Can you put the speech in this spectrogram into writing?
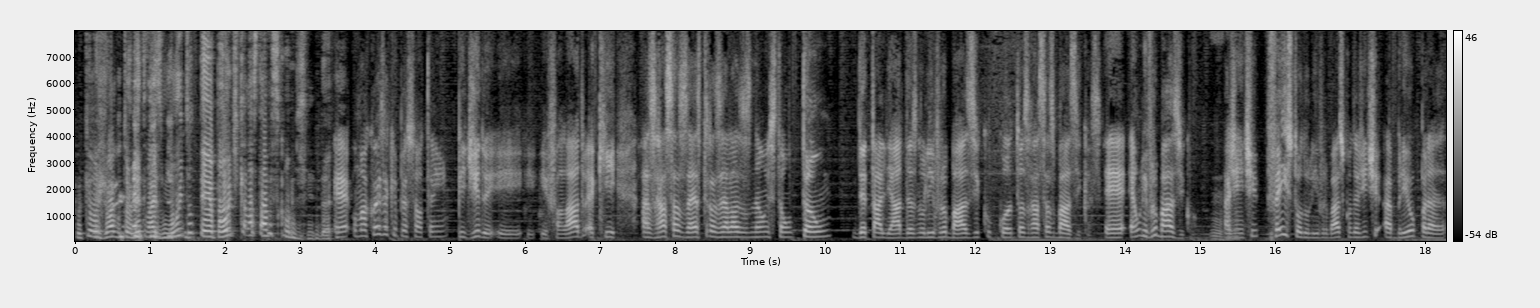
Porque eu jogo Tormenta faz muito tempo, onde que elas estavam escondidas? É, uma coisa que o pessoal tem pedido e, e, e falado é que as raças extras elas não estão tão detalhadas no livro básico quanto as raças básicas. É, é um livro básico. Uhum. A gente fez todo o livro básico. Quando a gente abriu para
